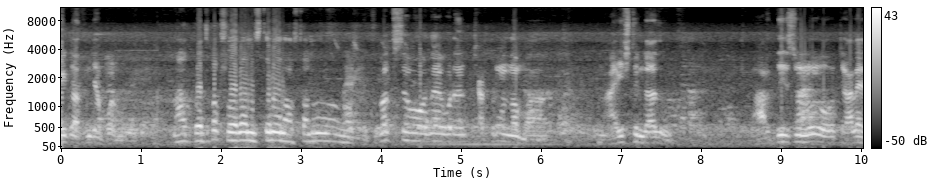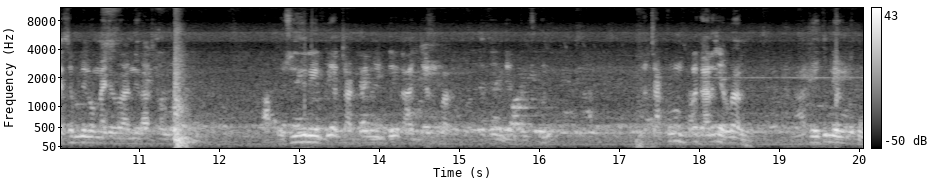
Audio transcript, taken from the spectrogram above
అయితే అర్థం చెప్పాలి. నాకు ప్రతిపక్ష హోదాని ఇస్తే నేను వస్తాను. ప్రతిపక్ష హోదా కూడా చట్టం ఉందమ్మా. నా ఇష్టం కాదు. భారతదేశంలో చాలా అసెంబ్లీలు ఉన్నాయి కదా అన్ని రాష్ట్రాల్లో. ఆ ప్రొసీజర్ ఏంటి ఆ చట్టం ఏంటి రాజ్యాంగ పద్ధతి ఏంటి అని తెలుసుకొని ఆ చట్టం ప్రకారం వెళ్ళాలి. నా చేతుల్లో ఏముండదు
